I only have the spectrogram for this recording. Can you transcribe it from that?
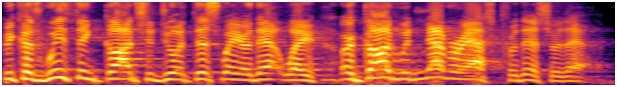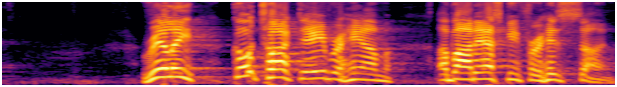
because we think God should do it this way or that way, or God would never ask for this or that. Really? Go talk to Abraham about asking for his son.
